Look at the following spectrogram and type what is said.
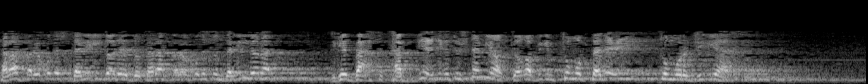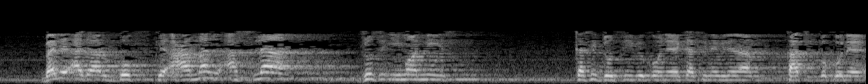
طرف برای خودش دلیل داره دو طرف برای خودشون دلیل داره دیگه بحث تبدیع دیگه توش نمیاد که آقا بگیم تو مبتدعی تو مرجعی هستی. بله اگر گفت که عمل اصلا جز ایمان نیست کسی دزدی بکنه کسی نمی‌دونم قتل بکنه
